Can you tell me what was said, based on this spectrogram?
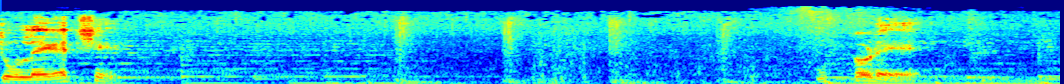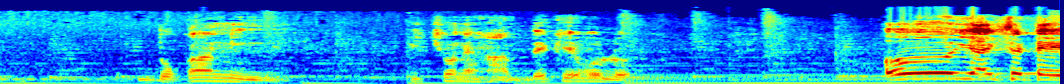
চলে গেছে? উত্তরে দোকানি পিছনে হাত দেখে বলল, ওই আইসাটে।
